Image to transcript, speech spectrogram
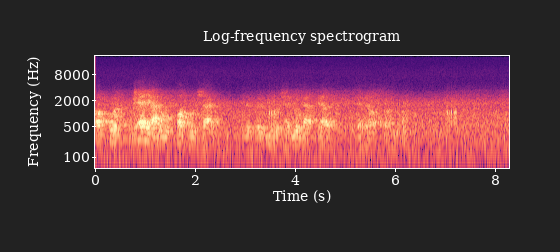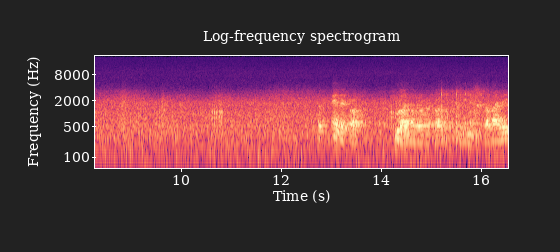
akkor az eljáró hatóság, bíróság jogát kell ebbe alkalmazni. ezek a tulajdonjognak a lényegi szabályai,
